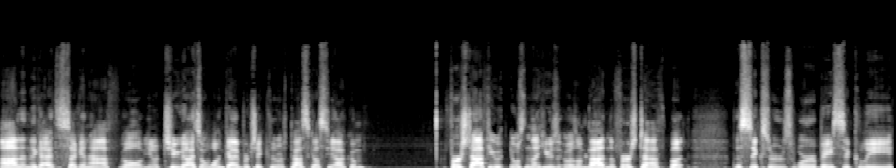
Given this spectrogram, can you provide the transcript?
Uh, then the guy at the second half, well, you know, two guys, but one guy in particular was Pascal Siakam. First half, he it wasn't that he was it wasn't bad in the first half, but the Sixers were basically,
